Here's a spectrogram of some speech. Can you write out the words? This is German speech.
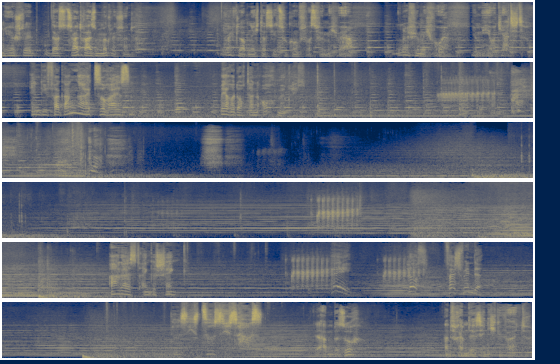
Hier steht, dass Zeitreisen möglich sind. Ich glaube nicht, dass die Zukunft was für mich wäre. Ich fühle mich wohl im Hier und Jetzt. In die Vergangenheit zu reisen, wäre doch dann auch möglich. Ada ist ein Geschenk. Hey, los, verschwinde. Du siehst so süß aus. Wir haben Besuch. An Fremde ist sie nicht gewöhnt.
